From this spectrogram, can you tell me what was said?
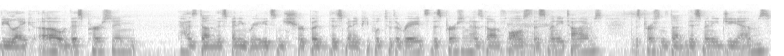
be like, oh, this person has done this many raids and Sherpa this many people to the raids. This person has gone flawless this mm. many times. This person's done this many GMs.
